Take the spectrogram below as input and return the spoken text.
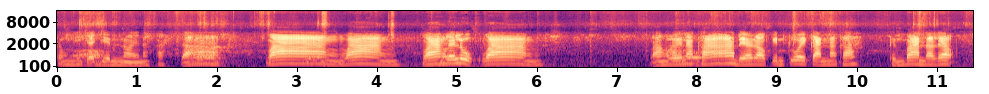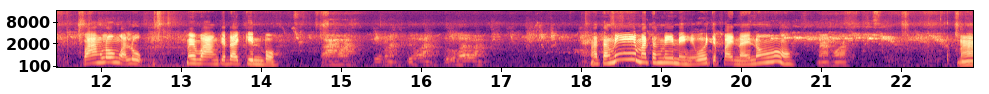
ตรงนี้จะเย็นหน่อยนะคะจ้าว่างว่างวางเลยลูกวางวางเลยนะคะ เดี๋ยวเรากินกล้วยกันนะคะ ถึงบ้านเราแล้ววางลงวะลูก ไม่วางจะได้กินบ่มามาถือมาถือมาถือไปมา มาทางนี้มาทางนี้นี่โอ้ยจะไปไหนเนาะมามามา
